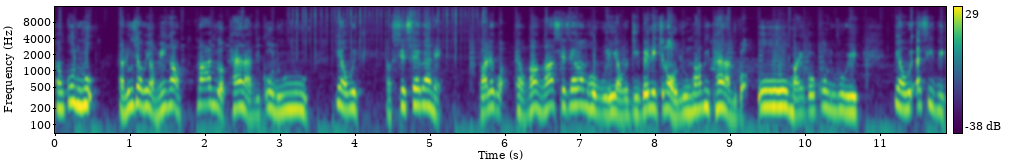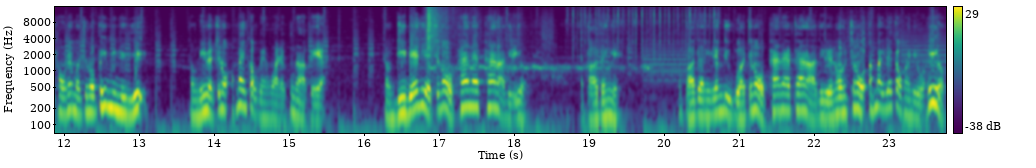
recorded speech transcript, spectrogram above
ဟောကိုလူတို့လူကြောက်ပြောင်းမင်းကောင်မှားပြီးတော့ဖမ်းလာပြီကိုလူဟေးဝေးစစ်ဆဲပန်းနဲ့ဘာလဲကွာအဲ့ငါငါစစ်ဆဲမမဟုတ်ဘူးလေရောင်ဒီဘဲလေးကျွန်တော်လူမားပြီးဖမ်းလာပြီကွာ Oh my god ကိုလူတို့ကြီး မြောက်ဝေး SCP ထောင်ထဲမှာကျွန်တော်ပိတ်မိနေပြီ။နောက်နေ့မှာကျွန်တော်အမိုက်ကောက်ကန်သွားတယ်ခုနပဲ။နောက်ဒီဘဲလေးကကျွန်တော်ကိုဖမ်းလဲဖမ်းလာသေးတယ်ရော။အဘာသိန်းလေ။ဘာတန်ကြီးလည်းမသိဘူးကွာကျွန်တော်ဖမ်းလဲဖမ်းလာသေးတယ်နော်ကျွန်တော်အမိုက်လဲကောက်ခိုင်းနေတော့ဟေးရော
